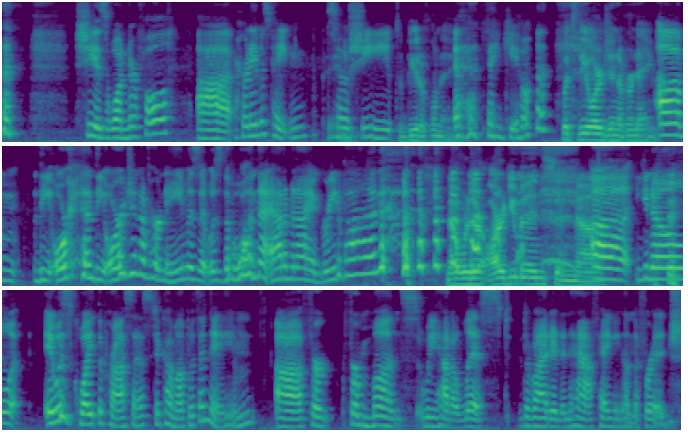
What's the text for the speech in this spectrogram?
she is wonderful uh her name is peyton, so she It's a beautiful name. thank you What's the origin of her name? Um, the or the origin of her name is it was the one that Adam and I agreed upon. now, were there arguments and? Uh, uh, you know, it was quite the process to come up with a name. Uh, for for months, we had a list divided in half, hanging on the fridge.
